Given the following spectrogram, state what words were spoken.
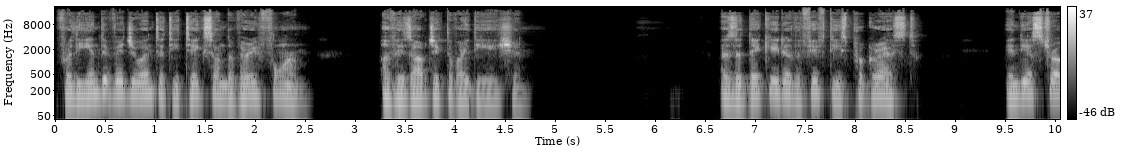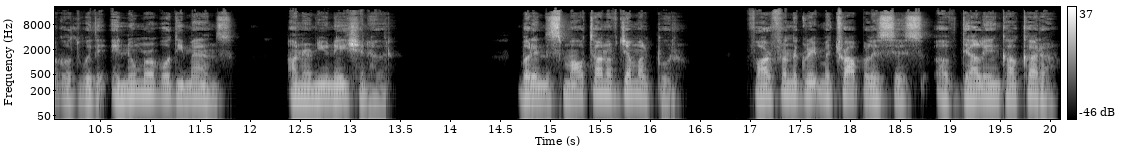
for the individual entity takes on the very form of his object of ideation. As the decade of the 50s progressed, India struggled with innumerable demands on her new nationhood. But in the small town of Jamalpur, far from the great metropolises of Delhi and Calcutta,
